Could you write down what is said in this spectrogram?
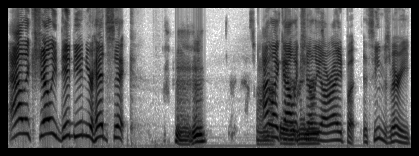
Alex Shelley did you in your head sick. hmm of I like Alex memories. Shelley all right, but it seems very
